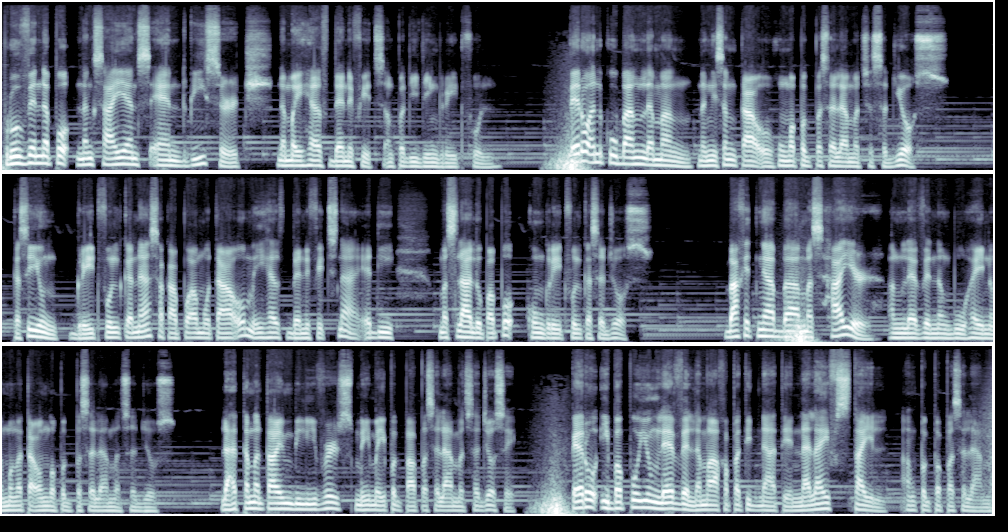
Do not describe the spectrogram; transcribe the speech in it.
proven na po ng science and research na may health benefits ang pagiging grateful. Pero ano po ba ang lamang ng isang tao kung mapagpasalamat siya sa Diyos? Kasi yung grateful ka na sa kapwa mo tao, may health benefits na. E di, mas lalo pa po kung grateful ka sa Diyos. Bakit nga ba mas higher ang level ng buhay ng mga taong mapagpasalamat sa Diyos? Lahat naman tayong believers may may pagpapasalamat sa Diyos eh. Pero iba po yung level ng mga kapatid natin na lifestyle ang pagpapasalamat.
